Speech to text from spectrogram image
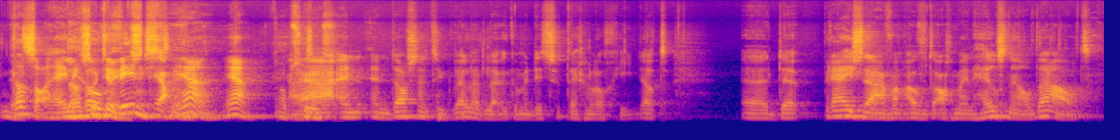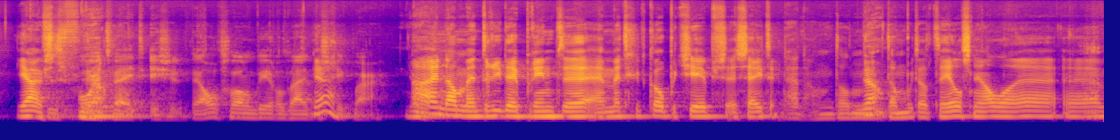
dat is al een hele dat grote winst. winst. Ja, Ja. ja. Absoluut. Ja, en, en dat is natuurlijk wel het leuke met dit soort technologie. Dat eh, de prijs daarvan over het algemeen heel snel daalt. juist. Dus voor Ja. het weet is het wel gewoon wereldwijd Ja. beschikbaar. Nou, en dan met 3D-printen en met goedkope chips, et cetera. Nou, dan, dan, Ja. dan moet dat heel snel eh, eh,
